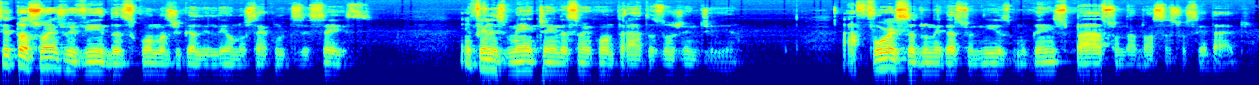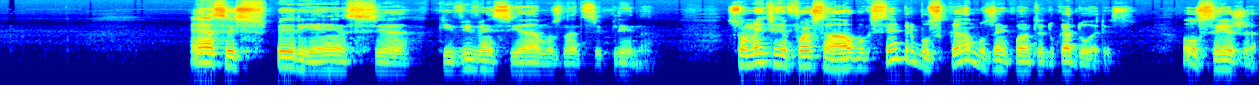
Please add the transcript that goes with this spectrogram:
Situações vividas como as de Galileu no século XVI, infelizmente ainda são encontradas hoje em dia. A força do negacionismo ganha espaço na nossa sociedade. Essa experiência que vivenciamos na disciplina somente reforça algo que sempre buscamos enquanto educadores, ou seja,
